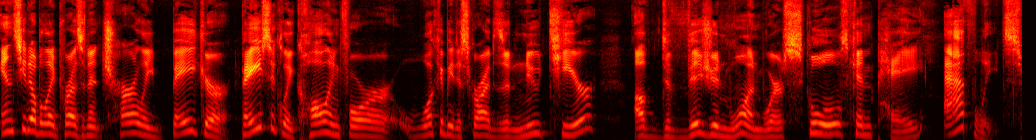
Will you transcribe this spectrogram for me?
NCAA President Charlie Baker basically calling for what could be described as a new tier of Division One, where schools can pay athletes.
